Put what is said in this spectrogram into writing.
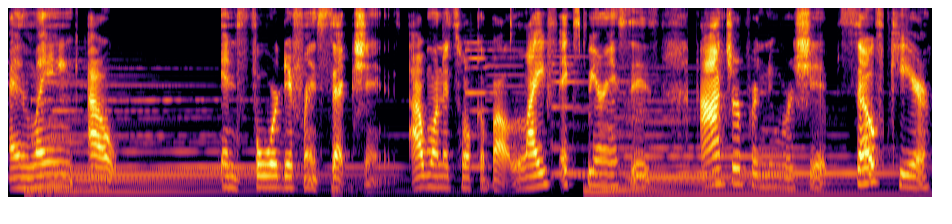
and laying out in four different sections. I want to talk about life experiences, entrepreneurship, self care,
